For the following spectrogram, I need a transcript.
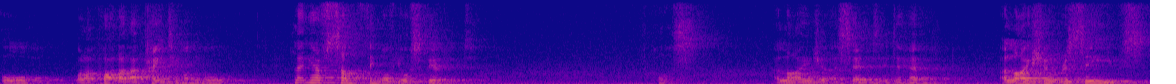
Or, well, I quite like that painting on the wall. Let me have something of your spirit. Of course, Elijah ascends into heaven. Elisha receives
